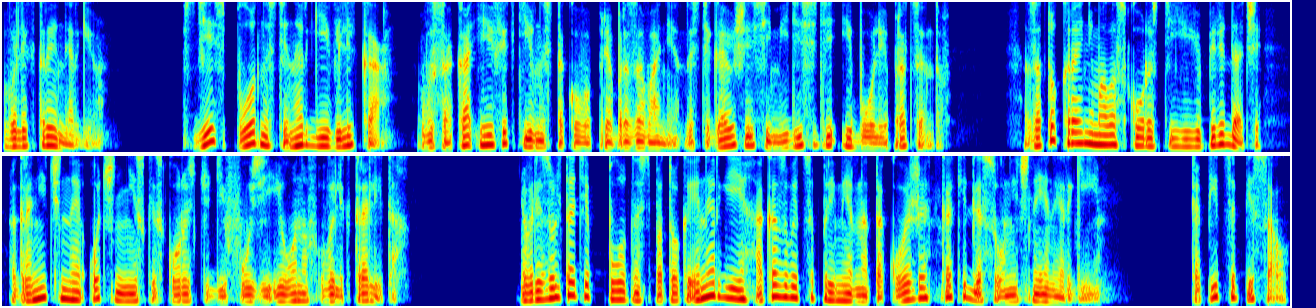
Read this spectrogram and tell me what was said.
в электроэнергию. Здесь плотность энергии велика, высока и эффективность такого преобразования, достигающая 70 и более процентов – Зато крайне мало скорости ее передачи, ограниченная очень низкой скоростью диффузии ионов в электролитах. В результате плотность потока энергии оказывается примерно такой же, как и для солнечной энергии. Капица писал,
